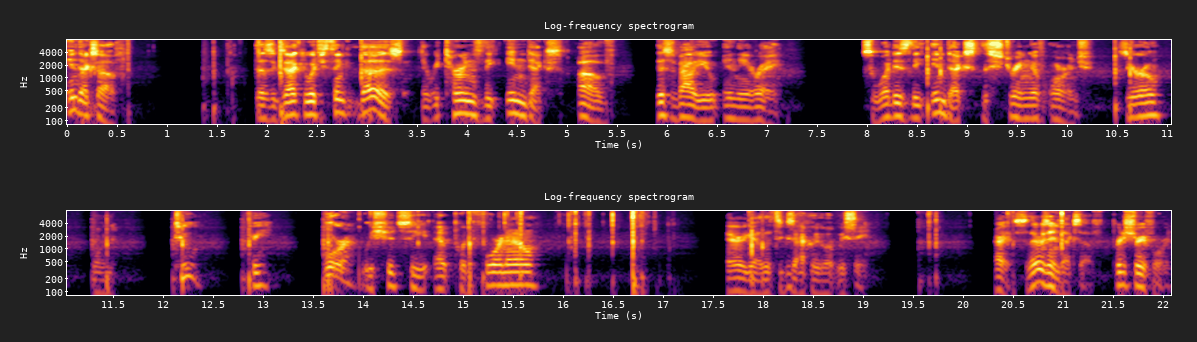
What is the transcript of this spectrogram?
Index of does exactly what you think it does. It returns the index of this value in the array. So what is the index, the string of orange? 0, 1, 2, 3, 4. We should see output of 4 now. There we go. That's exactly what we see. All right, so there's index of. Pretty straightforward.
